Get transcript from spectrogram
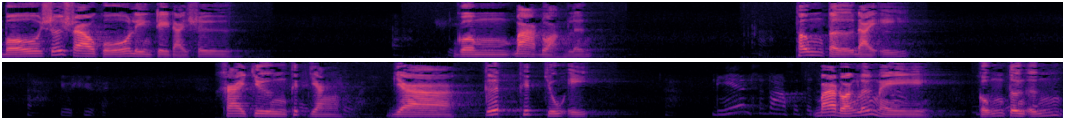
Bộ sớ sao của Liên Trì Đại Sư Gồm ba đoạn lớn. Thông tự đại ý. Khai chương thích văn Và kết thích chú ý. Ba đoạn lớn này cũng tương ứng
